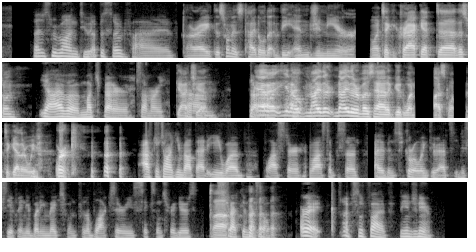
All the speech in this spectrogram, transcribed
Let us move on to episode five. All right, this one is titled "The Engineer." I want to take a crack at uh, this one. Yeah, I have a much better summary. Gotcha. Um, yeah, I- you know, I- neither neither of us had a good one last one. But together we work. after talking about that E-Web blaster last episode, I've been scrolling through Etsy to see if anybody makes one for the Black Series six-inch figures. Ah. Distracted myself. All right, episode five, the engineer.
